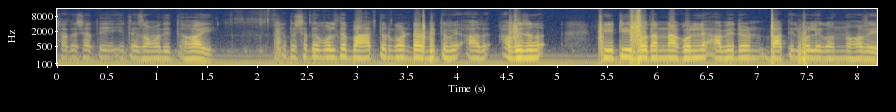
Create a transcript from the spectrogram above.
সাথে সাথে এটা জমা দিতে হয়। সাথে সাথে বলতে বাহাত্তর ঘণ্টার ভিতরে আবেদন ফিটি প্রদান না করলে আবেদন বাতিল বলে গণ্য হবে।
